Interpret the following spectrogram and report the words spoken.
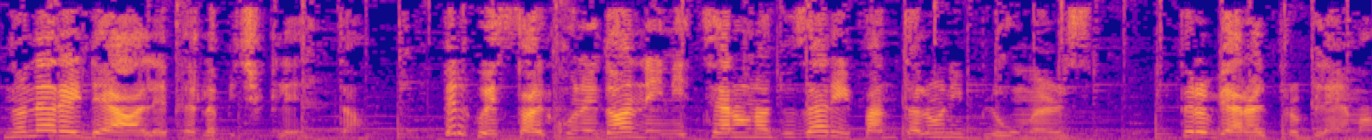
non era ideale per la bicicletta. Per questo alcune donne iniziarono ad usare i pantaloni bloomers, per ovviare al problema.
